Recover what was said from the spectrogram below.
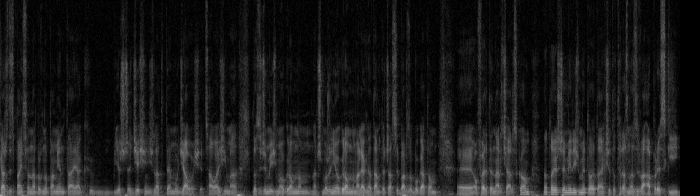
każdy z Państwa na pewno pamięta, jak jeszcze 10 lat temu działo się. Cała zima, dosyć, że mieliśmy ogromną, znaczy może nie ogromną, ale jak na tamte czasy bardzo bogatą e, ofertę narciarską, no to jeszcze mieliśmy to, tak jak się to teraz nazywa, apreski,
